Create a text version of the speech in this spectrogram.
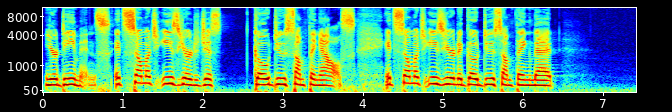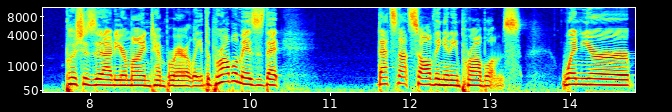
your demons. It's so much easier to just go do something else. It's so much easier to go do something that pushes it out of your mind temporarily. The problem is, is that that's not solving any problems. When you're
